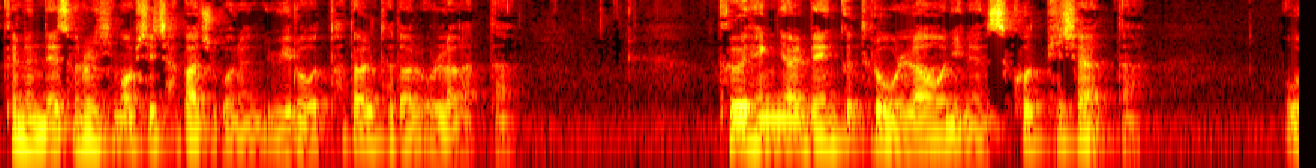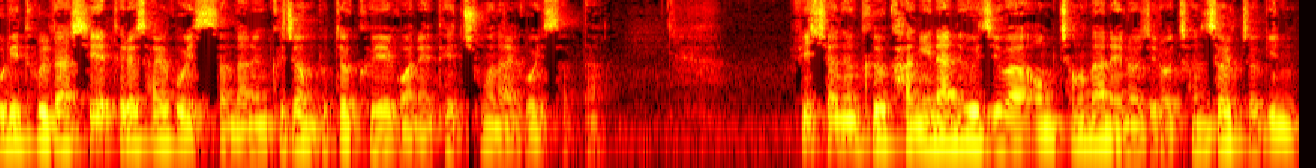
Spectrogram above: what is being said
그는 내 손을 힘없이 잡아주고는 위로 터덜터덜 올라갔다. 그 행렬 맨 끝으로 올라온 이는 스콧 피셔였다. 우리 둘 다 시애틀에 살고 있어 나는 그 전부터 그에 관해 대충은 알고 있었다. 피셔는 그 강인한 의지와 엄청난 에너지로 전설적인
